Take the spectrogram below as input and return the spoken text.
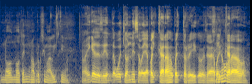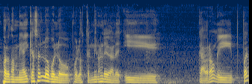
no, no tenga una próxima víctima. No hay que se sienta bochón y se vaya para el carajo Puerto Rico, que se vaya Sí, para el carajo. Pero también hay que hacerlo por, lo- por los términos legales. Y, cabrón, y pues,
